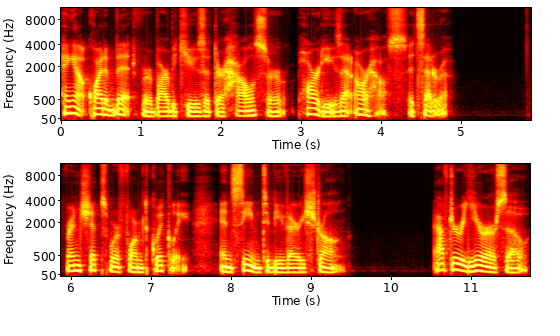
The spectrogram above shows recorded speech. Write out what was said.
hang out quite a bit for barbecues at their house or parties at our house, etc. Friendships were formed quickly and seemed to be very strong. After a year or so,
